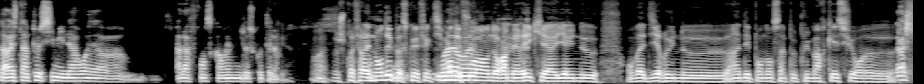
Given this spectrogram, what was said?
ça reste un peu similaire euh, à la France quand même de ce côté-là. je préférais demander parce qu'effectivement, des fois en Nord-Amérique, il y, a une, on va dire, une euh, indépendance un peu plus marquée sur. Bah, je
